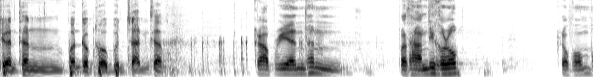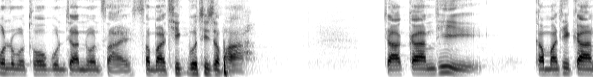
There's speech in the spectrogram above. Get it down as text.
เชิญท่านพลตบโทบุญจันทร์ครับกราบเรียนท่านประธานที่เคารพกระผมพลตำรวจโทบุญจันทร์นวลสาย สมาชิกวุฒิสภา จากการที่กรรมธิการ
